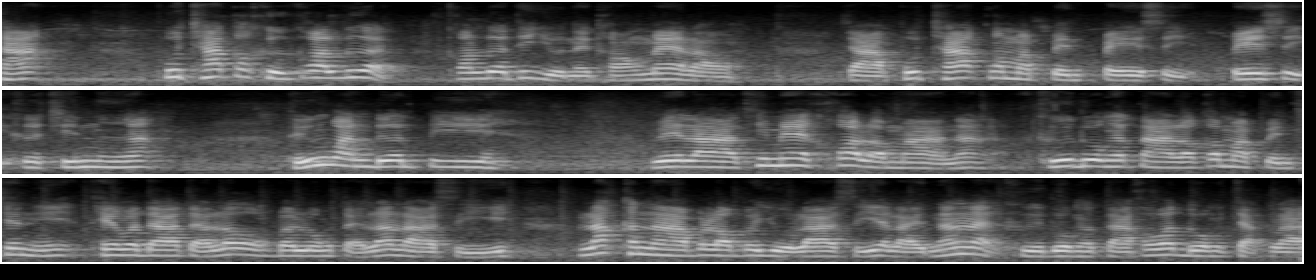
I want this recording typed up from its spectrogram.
ชะพุชะก็คือก้อนเลือดก้อนเลือดที่อยู่ในท้องแม่เรา จากพุชะก็มาเป็นเปสิ เปสิคือชิ้นเนื้อ ถึงวันเดือนปีเวลาที่แม่คลอดเรามานะคือดวงชะตาเราก็มาเป็นเช่นนี้ เทวดาแต่ละองค์ไปลงแต่ละราศีลัคนาเราไปอยู่ราศีอะไรนั่นแหละคือดวงชะตาเขาว่าดวงจักรา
